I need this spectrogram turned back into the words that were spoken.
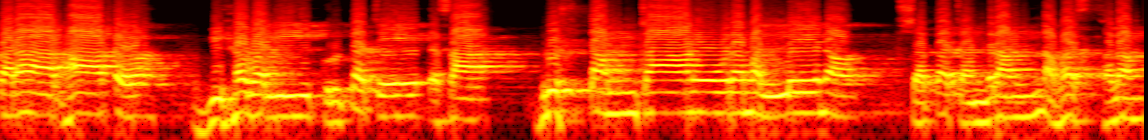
कराघात विहवली कृतचेतसा दृष्टम चाणोरमल्लेन शतचंद्रम नभस्थलम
